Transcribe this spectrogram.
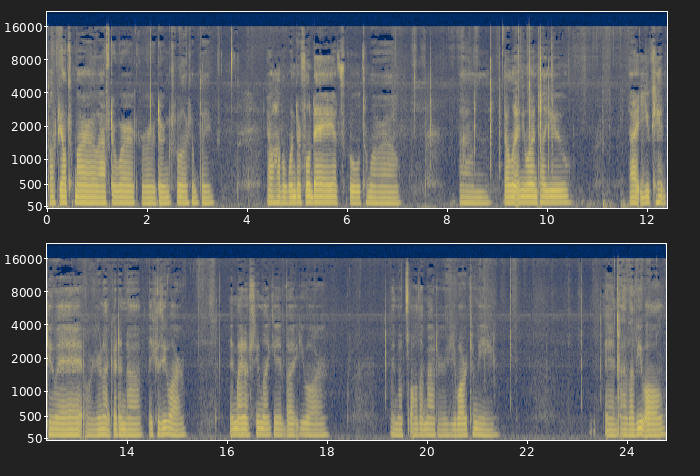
Talk to y'all tomorrow after work or during school or something. Y'all have a wonderful day at school tomorrow. Um, don't let anyone tell you that you can't do it or you're not good enough because you are. It might not seem like it, but you are. And that's all that matters. You are to me. And I love you all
